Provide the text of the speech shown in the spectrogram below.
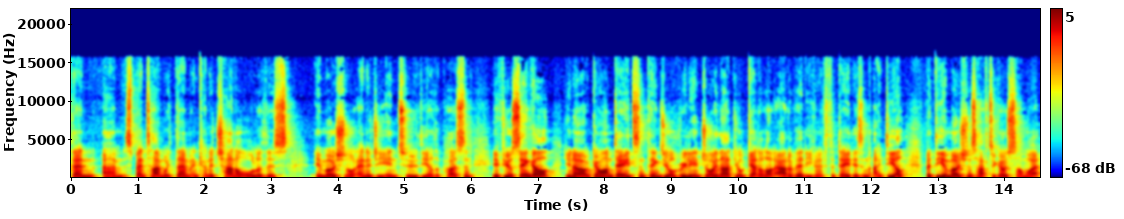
then um, spend time with them and kind of channel all of this emotional energy into the other person. If you're single, you know, go on dates and things, you'll really enjoy that. You'll get a lot out of it, even if the date isn't ideal. But the emotions have to go somewhere.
